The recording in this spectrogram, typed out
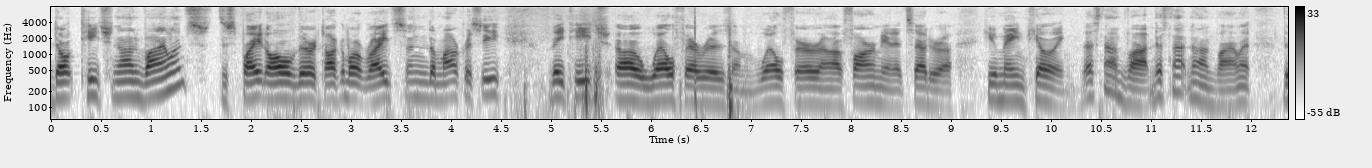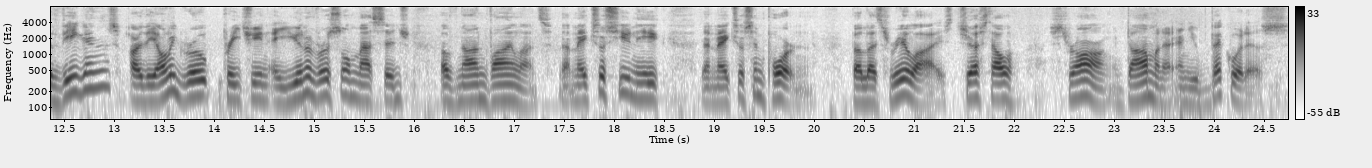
don't teach nonviolence, despite all their talk about rights and democracy. They teach uh, welfarism, welfare uh, farming, etc., humane killing. That's not, that's not nonviolent. The vegans are the only group preaching a universal message of nonviolence. That makes us unique, that makes us important. But let's realize just how strong, dominant, and ubiquitous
